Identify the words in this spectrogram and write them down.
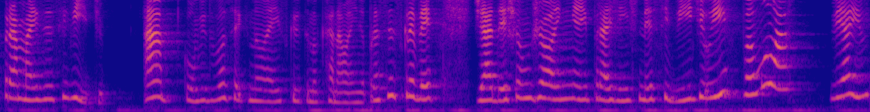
pra mais esse vídeo. Ah, convido você que não é inscrito no canal ainda para se inscrever. Já deixa um joinha aí pra gente nesse vídeo e vamos lá! Vê aí o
